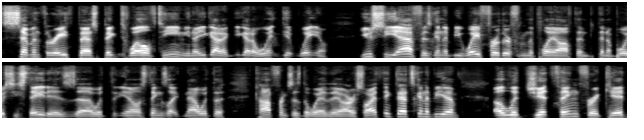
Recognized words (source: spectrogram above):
seventh or eighth best Big Twelve team, you know you gotta you gotta win, get wait, you know UCF is going to be way further from the playoff than, than a Boise State is uh, with you know things like now with the conferences the way they are. So I think that's going to be a, a legit thing for a kid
